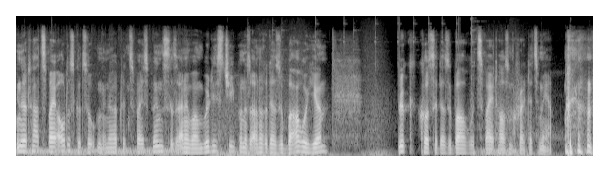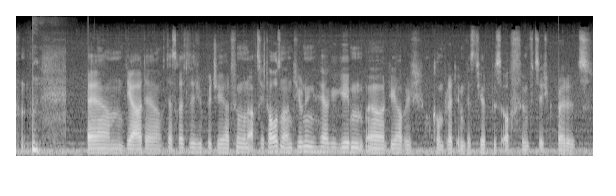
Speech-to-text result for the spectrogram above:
in der Tat zwei Autos gezogen innerhalb der zwei Spins. Das eine war ein Willys Jeep und das andere der Subaru hier. Glück kostet der Subaru 2000 Credits mehr. ähm, ja, der, das restliche Budget hat 85.000 an Tuning hergegeben. Äh, die habe ich komplett investiert bis auf 50 Credits.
